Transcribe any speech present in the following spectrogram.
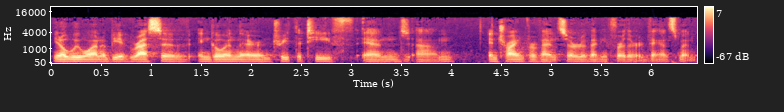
you know, we want to be aggressive and go in there and treat the teeth and, um, and try and prevent sort of any further advancement.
